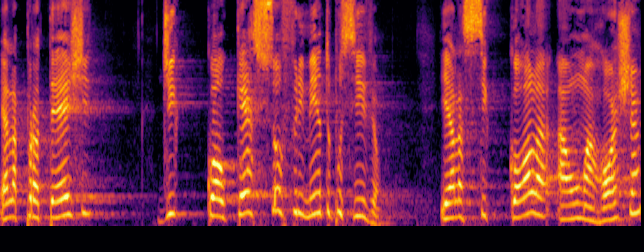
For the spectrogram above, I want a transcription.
ela protege de qualquer sofrimento possível. E ela se cola a uma rocha,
